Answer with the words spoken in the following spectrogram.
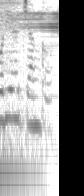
Audio Jungle.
